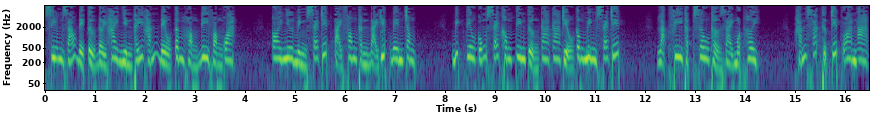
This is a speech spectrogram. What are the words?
xiêm giáo đệ tử đời hai nhìn thấy hắn đều tâm hỏng đi vòng qua, coi như mình sẽ chết tại phong thần đại kiếp bên trong, Bích tiêu cũng sẽ không tin tưởng ca ca triệu công minh sẽ chết. Lạc phi thật sâu thở dài một hơi. Hắn xác thực chết oan a.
